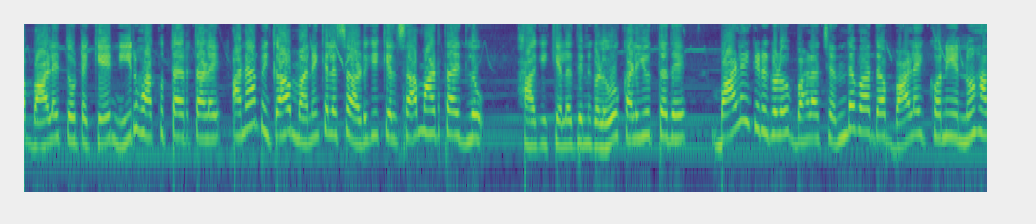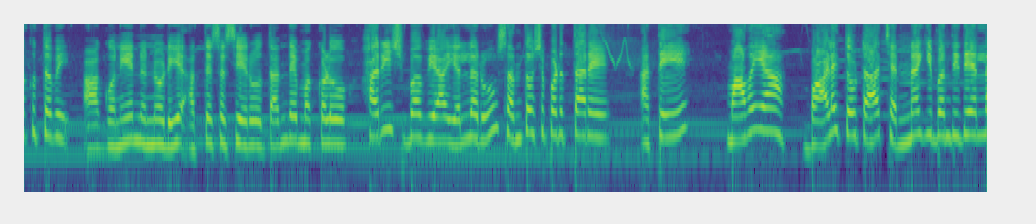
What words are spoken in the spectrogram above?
ಬಾಳೆ ತೋಟಕ್ಕೆ ನೀರು ಹಾಕುತ್ತಾ ಇರ್ತಾಳೆ. ಅನಾಮಿಕ ಮನೆ ಕೆಲಸ, ಅಡುಗೆ ಕೆಲಸ ಮಾಡ್ತಾ ಇದ್ಲು. ಹಾಗೆ ಕೆಲ ದಿನಗಳು ಕಳೆಯುತ್ತದೆ. ಬಾಳೆ ಗಿಡಗಳು ಬಹಳ ಚಂದವಾದ ಬಾಳೆ ಕೊನೆಯನ್ನು ಹಾಕುತ್ತವೆ. ಆ ಕೊನೆಯನ್ನು ನೋಡಿ ಅತ್ತೆ ಸಸ್ಯರು, ತಂದೆ ಮಕ್ಕಳು, ಹರೀಶ್, ಭವ್ಯ ಎಲ್ಲರೂ ಸಂತೋಷ ಪಡುತ್ತಾರೆ ಮಾವಯ್ಯ, ಬಾಳೆ ತೋಟ ಚೆನ್ನಾಗಿ ಬಂದಿದೆಯಲ್ಲ?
